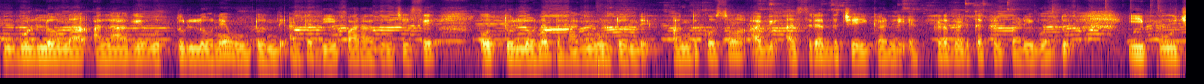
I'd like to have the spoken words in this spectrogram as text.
పువ్వుల్లోన అలాగే ఒత్తుల్లోనే ఉంటుంది. అంటే దీపారాధన చేసే ఒత్తుల్లోనే దాగి ఉంటుంది. అందుకోసం అవి అశ్రద్ధ చేయకండి. ఎక్కడ పడితే అక్కడ పడివద్దు ఈ పూజ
